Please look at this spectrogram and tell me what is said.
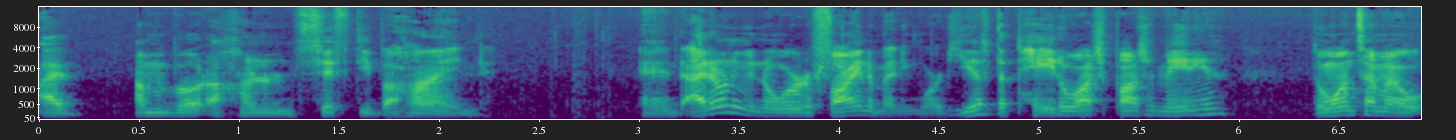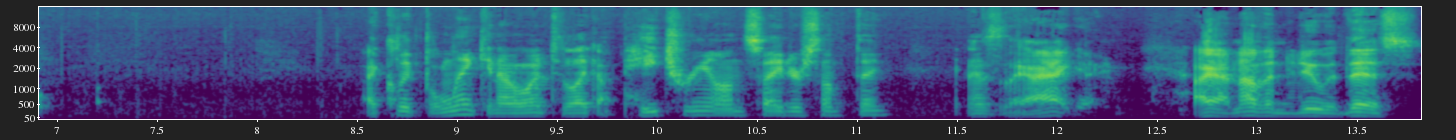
I I'm about 150 behind, and I don't even know where to find them anymore. Do you have to pay to watch Botchamania? The one time I I clicked the link and I went to like a Patreon site or something, and I was like, I got I got nothing to do with this.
